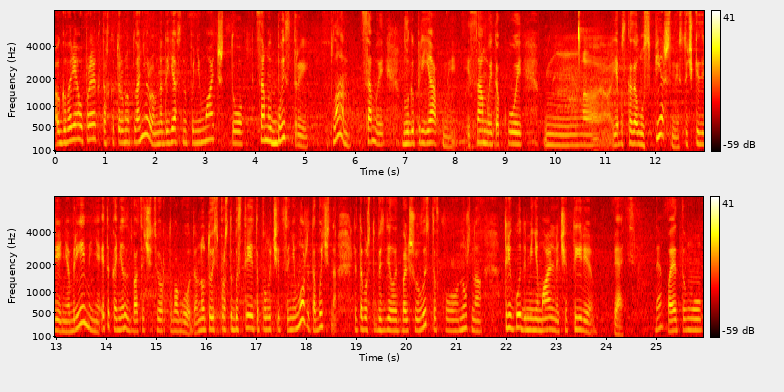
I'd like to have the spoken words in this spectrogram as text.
Говоря о проектах, которые мы планируем, надо ясно понимать, что самый быстрый план, самый благоприятный и самый такой, а, я бы сказала, успешный с точки зрения времени, это конец 2024 года. Ну, то есть просто быстрее это получиться не может. Обычно для того, чтобы сделать большую выставку, нужно три года минимально, 4-5. Да? Поэтому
